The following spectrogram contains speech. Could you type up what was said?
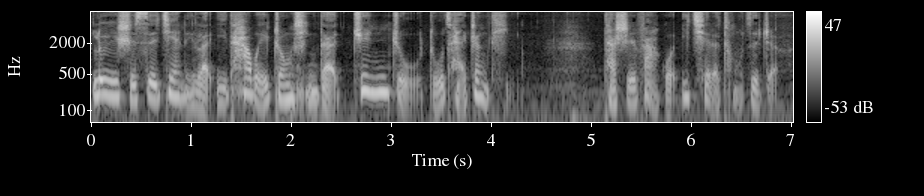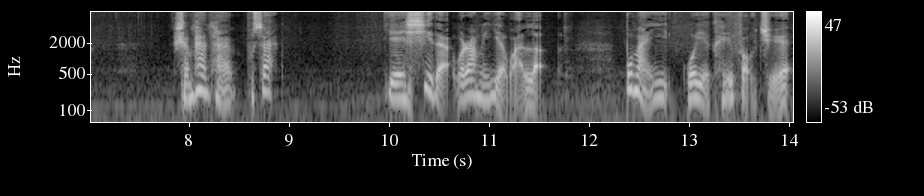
路易十四建立了以他为中心的君主独裁政体，他是法国一切的统治者。审判团不算，演戏的我让你演完了，不满意我也可以否决。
